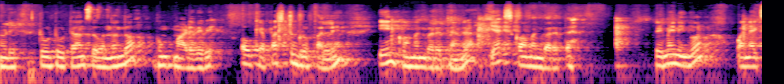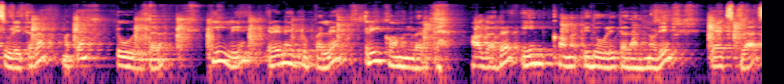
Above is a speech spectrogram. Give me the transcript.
ನೋಡಿ ಟೂ ಟೂ ಟರ್ಮ್ಸ್ ಒಂದೊಂದು ಗುಂಪು ಮಾಡಿದ್ದೀವಿ. ಓಕೆ ಫಸ್ಟ್ ಗ್ರೂಪಲ್ಲಿ ಏನು ಕಾಮನ್ ಬರುತ್ತೆ ಅಂದರೆ ಎಕ್ಸ್ ಕಾಮನ್ ಬರುತ್ತೆ. ರಿಮೈನಿಂಗು ಒನ್ ಎಕ್ಸ್ ಉಳಿತದ ಮತ್ತು ಟೂ ಉಳಿತದ. ಇಲ್ಲಿ ಎರಡನೇ ಗ್ರೂಪಲ್ಲಿ ತ್ರೀ ಕಾಮನ್ ಬರುತ್ತೆ. ಹಾಗಾದರೆ ಏನು ಕಾಮನ್ ಇದು ಉಳಿತದ ಅಂತ ನೋಡಿ ಎಕ್ಸ್ ಪ್ಲಸ್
